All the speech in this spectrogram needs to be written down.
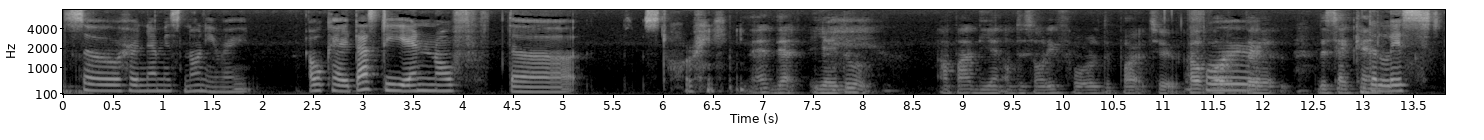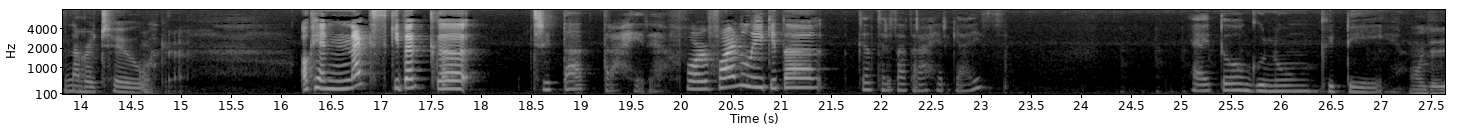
So her name is Noni, right? Okay, that's the end of the story. Eh, that, ya itu apa the end of the story for the part two. Oh, for, for the the second. the list number two. Oke okay. oke okay, next kita ke cerita terakhir for finally kita ke cerita terakhir guys. Yaitu Gunung Gede. Oh jadi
